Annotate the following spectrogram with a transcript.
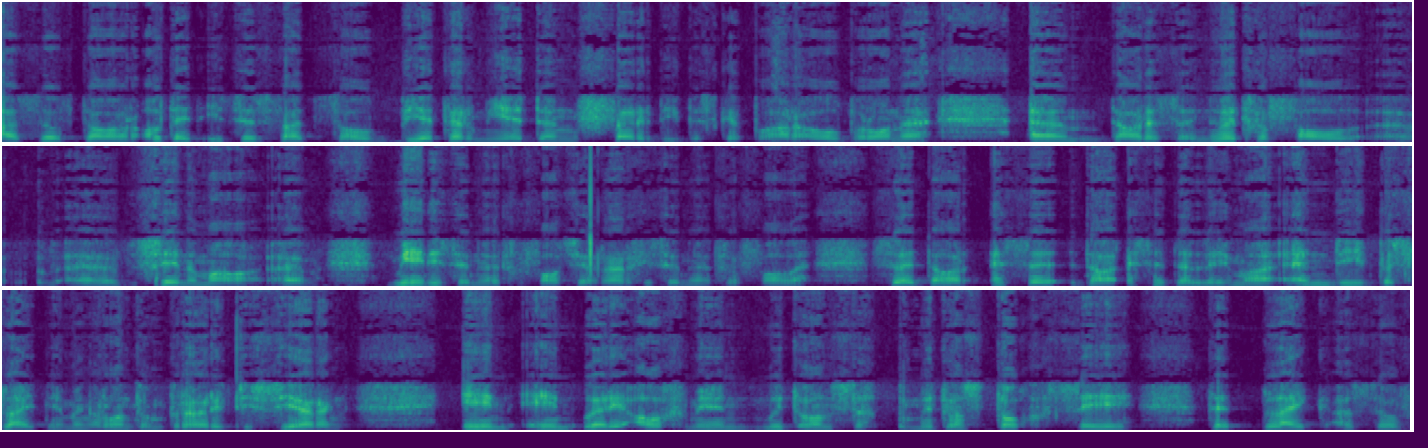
asof daar altyd iets is wat sal beter meeding vir die beskikbare hulpbronne. Ehm um, daar is 'n noodgeval uh, uh, sê nou maar uh, mediese noodgeval, chirurgiese noodgevalle. So daar is 'n daar is 'n dilemma in die besluitneming rondom prioritisering. En en oor die algemeen moet ons moet ons tog sê dit blyk asof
